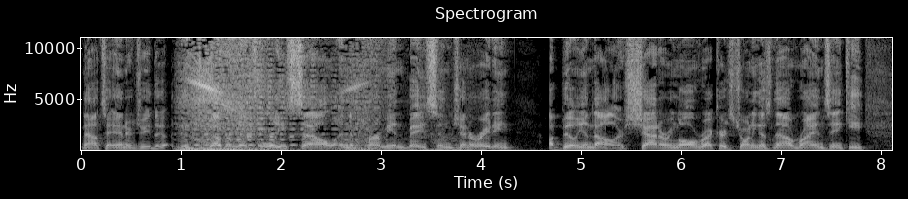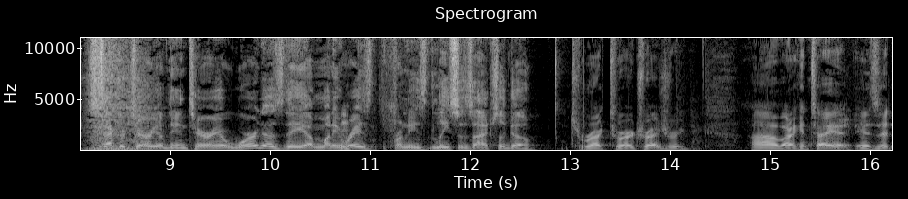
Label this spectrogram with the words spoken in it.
Now to energy. The, the government's lease cell in the Permian Basin generating a billion dollars, shattering all records. Joining us now, Ryan Zinke, Secretary of the Interior. Where does the uh, money raised from these leases actually go? Direct to our Treasury. Uh, what I can tell you is that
